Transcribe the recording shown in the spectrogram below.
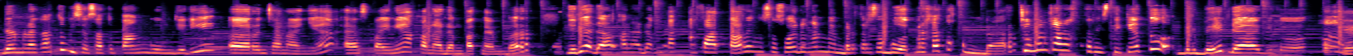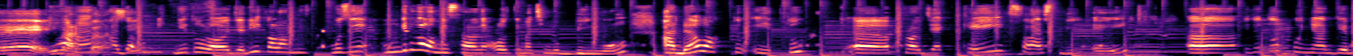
dan mereka tuh bisa satu panggung. Jadi eh, rencananya Espa ini akan ada empat member. Jadi ada akan ada empat avatar yang sesuai dengan member tersebut. Mereka tuh kembar, cuman karakteristiknya tuh berbeda gitu. Oke, ini Iya menarik kan? banget agak sih. unik gitu loh. Jadi kalau maksudnya mungkin kalau misalnya Ultima Cinggu bingung, ada waktu itu eh, Project K slash BA eh, itu tuh Hmm. punya game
